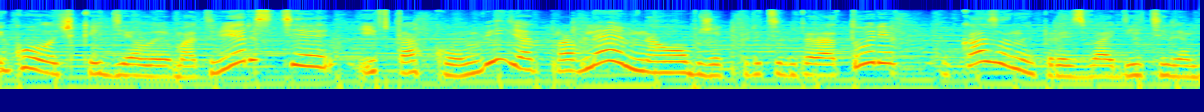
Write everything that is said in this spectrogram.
Иголочкой делаем отверстие и в таком виде отправляем на обжиг при температуре, указанной производителем.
